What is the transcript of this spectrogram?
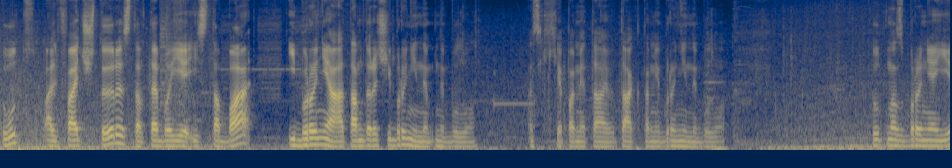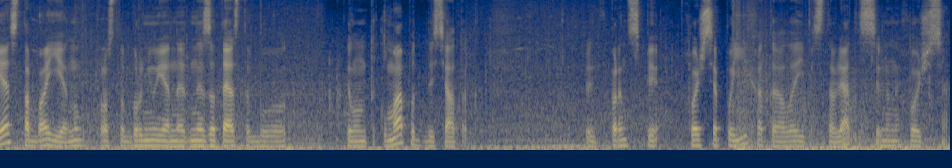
Тут Альфа 400, в тебе є і стаба, і броня, а там, до речі, і броні не, не було. Наскільки я пам'ятаю, так, там і броні не було. Тут у нас броня є, стаба є. Ну, просто броню я не, не затестив, бо кинув таку мапу десяток. В принципі, хочеться поїхати, але і підставляти сильно не хочеться.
